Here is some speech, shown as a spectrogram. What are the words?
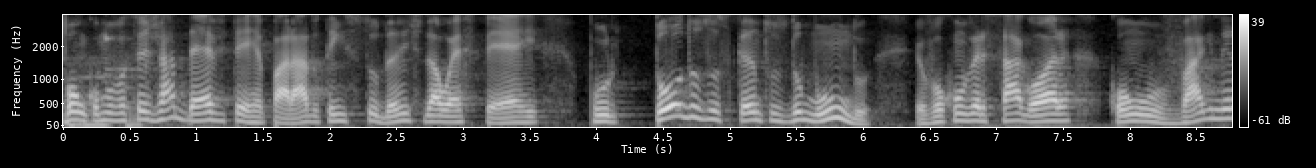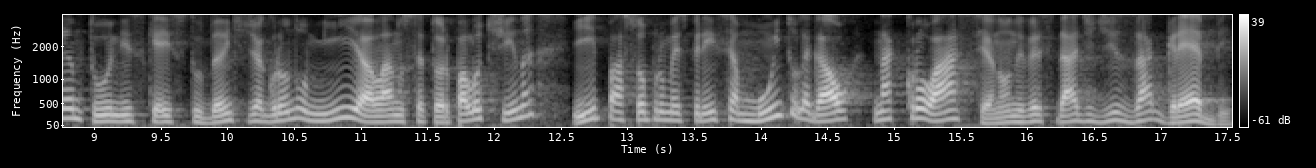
Bom, como você já deve ter reparado, tem estudante da UFPR por todos os cantos do mundo. Eu vou conversar agora com o Wagner Antunes, que é estudante de agronomia lá no setor Palotina e passou por uma experiência muito legal na Croácia, na Universidade de Zagreb.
